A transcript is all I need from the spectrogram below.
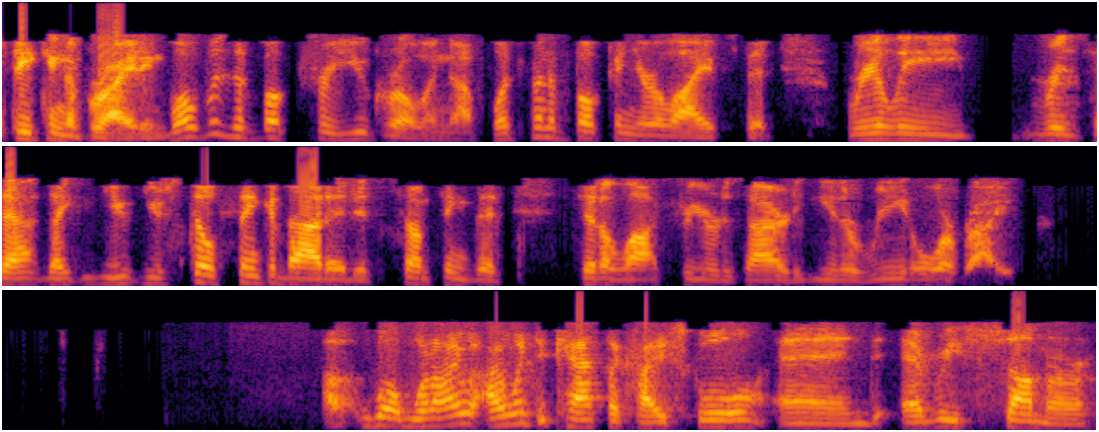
speaking of writing, what was a book for you growing up? What's been a book in your life that really resent like you you still think about it? It's something that did a lot for your desire to either read or write. Uh, well, when I I went to Catholic high school, and every summer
